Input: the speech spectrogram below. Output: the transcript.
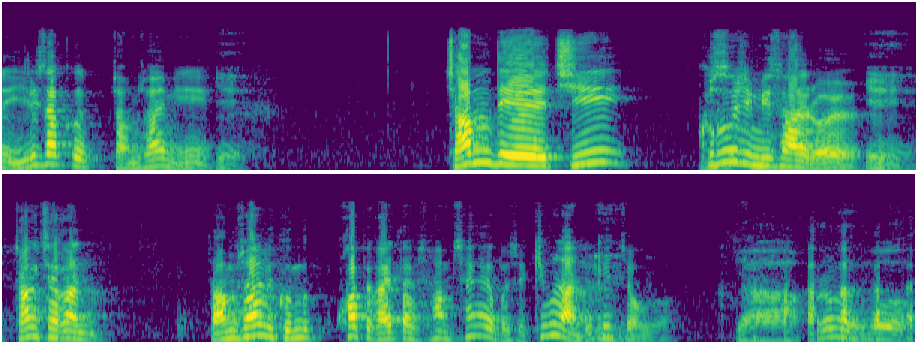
있는 1사급 잠수함이 예. 잠대지 크루즈 미사일을 예. 예. 장착한 잠수함이 그 코앞에 가 있다고 한번 생각해 보세요. 기분 안 좋겠죠, 그거. 야, 그러면 뭐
